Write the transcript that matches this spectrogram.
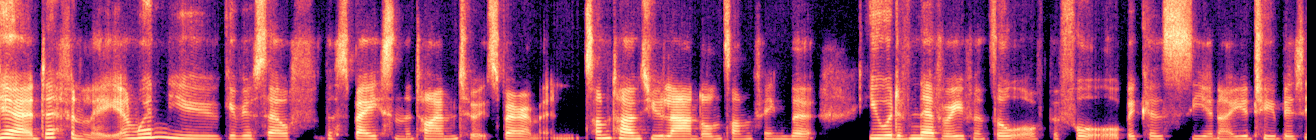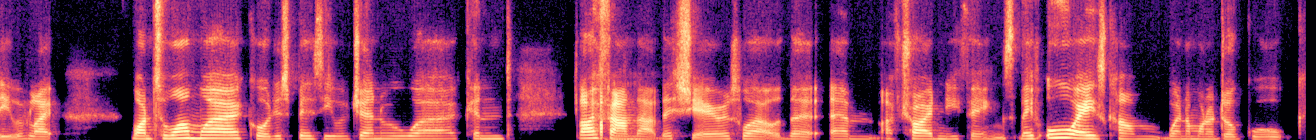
Yeah, definitely. And when you give yourself the space and the time to experiment, sometimes you land on something that you would have never even thought of before because you know you're too busy with like one-to-one work or just busy with general work and I found mm. that this year as well that um I've tried new things. They've always come when I'm on a dog walk.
